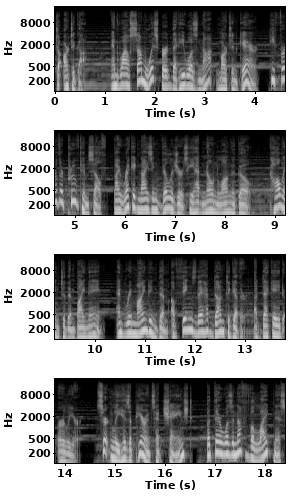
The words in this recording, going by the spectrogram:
to Artigat, and while some whispered that he was not Martin Guerre, he further proved himself by recognizing villagers he had known long ago, calling to them by name, and reminding them of things they had done together a decade earlier. Certainly his appearance had changed, but there was enough of a likeness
